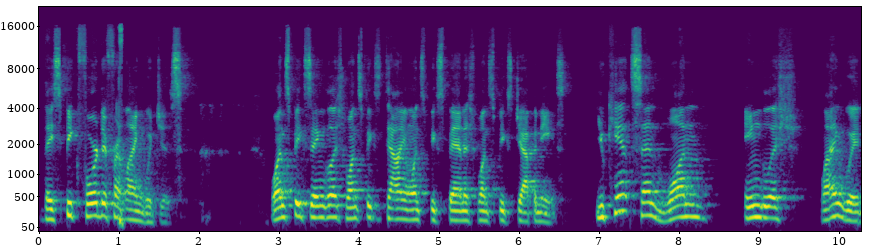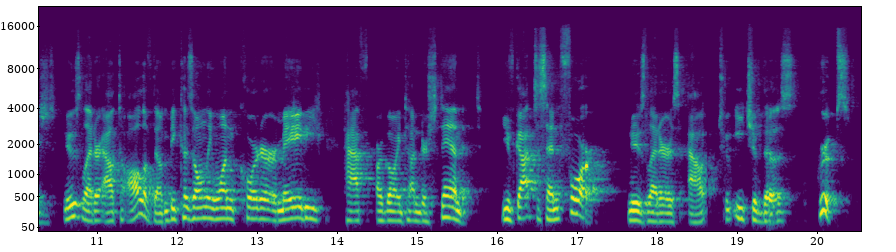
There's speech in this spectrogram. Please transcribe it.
they speak four different languages. One speaks English, one speaks Italian, one speaks Spanish, one speaks Japanese. You can't send one English language newsletter out to all of them because only one quarter or maybe half are going to understand it. You've got to send four newsletters out to each of those groups.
